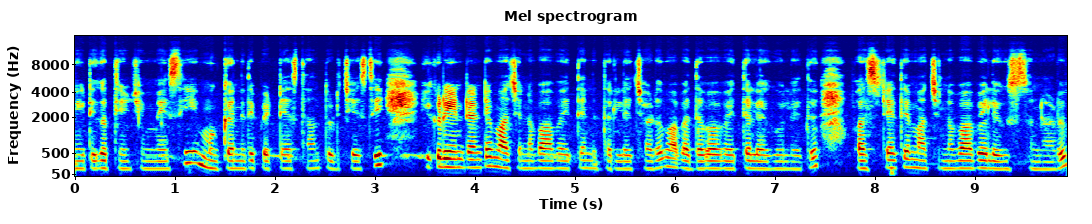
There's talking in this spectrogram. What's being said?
నీట్గా చిమ్మేసి ముగ్గు అనేది పెట్టేస్తాను తుడిచేసి. ఇక్కడ ఏంటంటే మా చిన్న బాబు అయితే నిద్రలేచాడు. మా పెద్ద బాబు అయితే లేగలేదు ఫస్ట్ అయితే మా చిన్న బాబే లెగుస్తున్నాడు.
